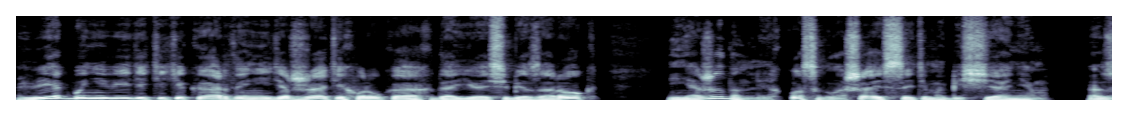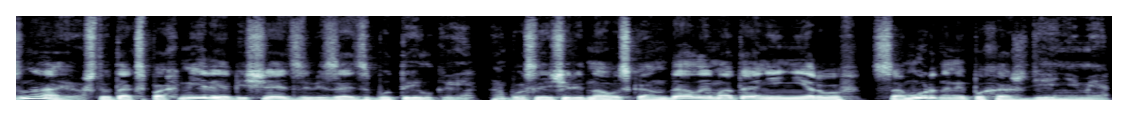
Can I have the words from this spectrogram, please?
Век бы не видеть эти карты и не держать их в руках, даю я себе зарок, и неожиданно легко соглашаюсь с этим обещанием». Знаю, что так с похмелья обещает завязать с бутылкой, а после очередного скандала и мотания нервов с амурными похождениями.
